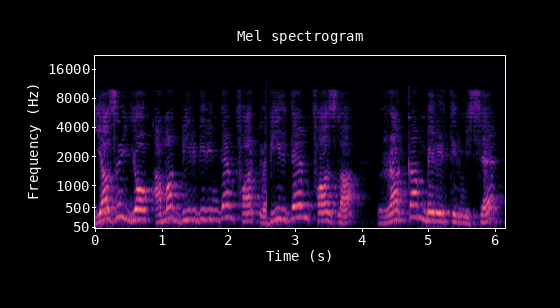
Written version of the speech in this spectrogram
yazı yok ama birbirinden farklı birden fazla rakam belirtilmişse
